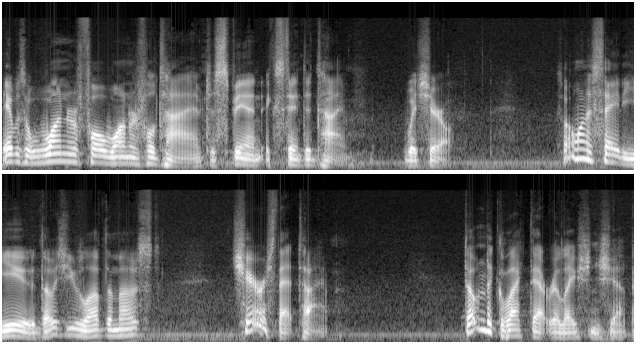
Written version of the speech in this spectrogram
It was a wonderful, wonderful time to spend extended time with Cheryl. So I want to say to you, those you love the most, cherish that time. Don't neglect that relationship.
